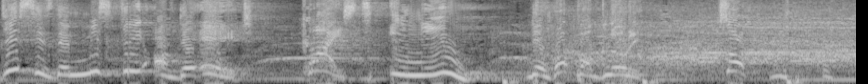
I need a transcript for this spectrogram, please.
This is the mystery of the age. Christ in you, the hope of glory. So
